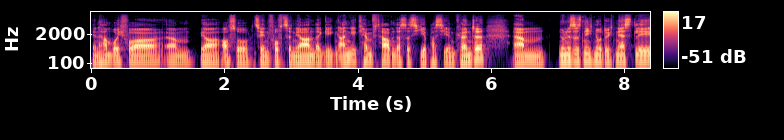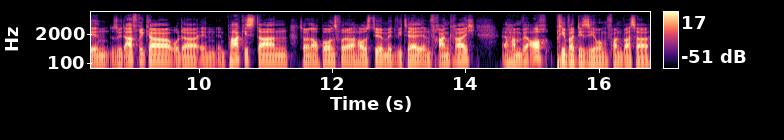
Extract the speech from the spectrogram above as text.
in Hamburg vor ähm, ja auch so 10, 15 Jahren dagegen angekämpft haben, dass das hier passieren könnte. Ähm, nun ist es nicht nur durch Nestlé in Südafrika oder in, in Pakistan, sondern auch bei uns vor der Haustür mit Vitel in Frankreich äh, haben wir auch Privatisierung von Wasser.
